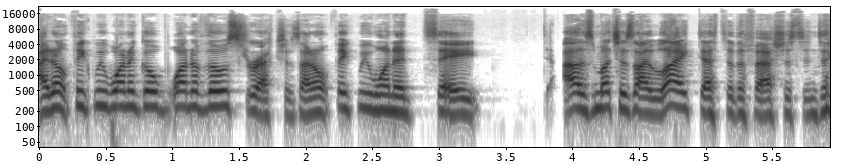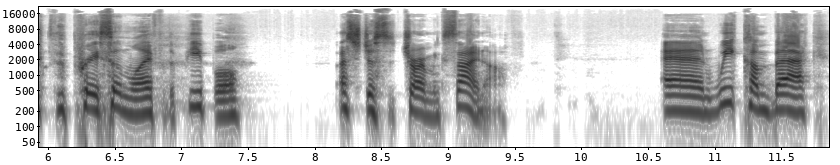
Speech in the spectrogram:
I don't think we want to go one of those directions. I don't think we want to say as much as I like death to the fascist and death to the praise the life of the people. That's just a charming sign off. And we come back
